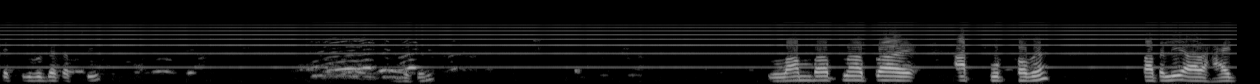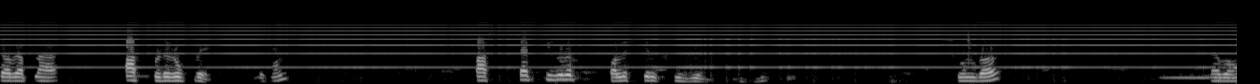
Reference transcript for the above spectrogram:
চারটি গরু দেখাচ্ছি। দেখেন লম্বা আপনার প্রায় আট ফুট হবে পাতালি আর হাইট হবে আপনার পাঁচ ফুটের উপরে, দেখুন। পাঁচ, চারটি করে পলিস্টিন ফিজিয়ান সুন্দর। এবং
